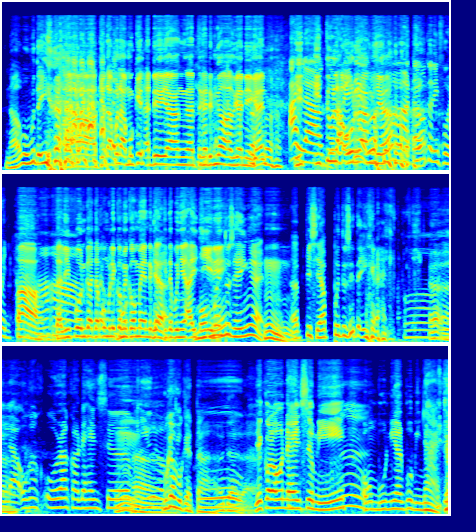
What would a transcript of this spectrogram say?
Nama pun tak ingat. Ah, okay, tak apalah. Mungkin ada yang uh, Tengah dengar sekarang ni kan? Lah, Itulah girlfriend orangnya. Ha, Tolong telefon. Ah, Telefon ke Ataupun boleh komen-komen Dekat Ya, kita punya IG Momen ni? tu saya ingat. Hmm. Tapi siapa tu saya tak ingat. Oh, yelah orang orang kalau dah handsome, Hmm. cute Bukan bukan tak lah. Ya kalau orang dah handsome ni, orang bunian pun minat.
